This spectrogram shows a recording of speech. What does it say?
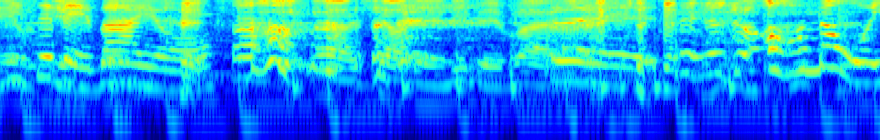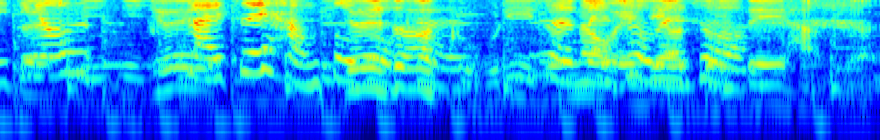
你是北拜哟，非常笑点，你北拜。对，那你就觉得哦，那我一定要 你，你就会来这一行做，就会说要鼓励，说那我一定要做这一行的。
